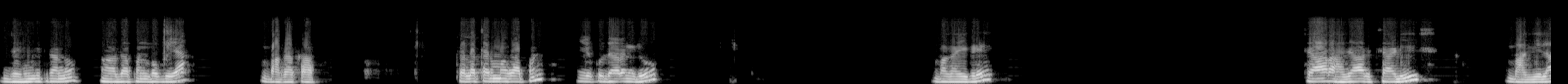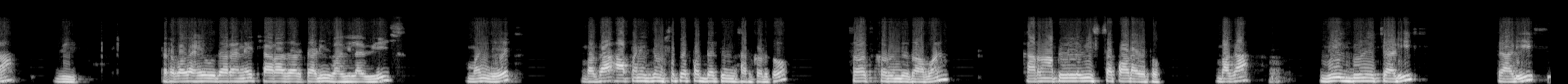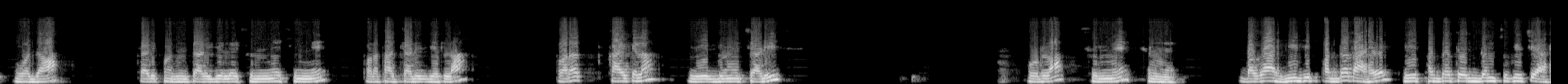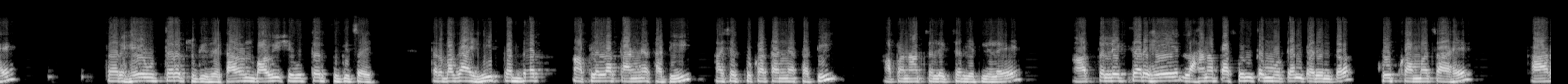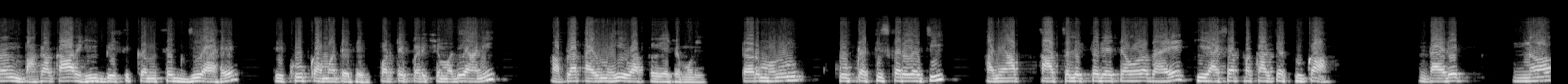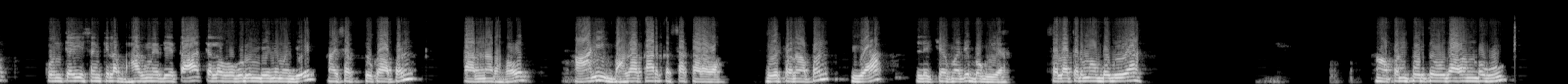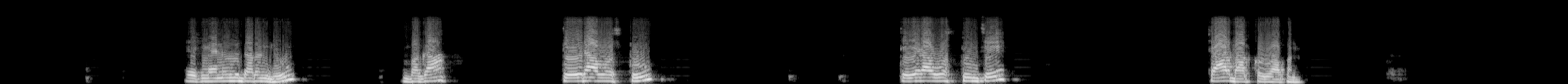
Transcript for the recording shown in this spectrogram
जय हिंद मित्रांनो आज आपण बघूया भागाकार. चला तर मग आपण एक उदाहरण घेऊ. बघा इकडे. चार हजार चाळीस भागीला वीस. तर बघा हे उदाहरण आहे चार हजार चाळीस भागीला वीस. म्हणजेच बघा आपण एकदम सोप्या पद्धतीनुसार करतो. सहज करून देतो आपण. कारण आपल्याला वीसचा पाडा येतो. बघा वीस दोन्ही चाळीस. चाळीस वजा चाळीस मधून चाळीस गेले शून्य शून्य. परत हा चाळीस घेतला. परत काय केला? एक दोन चाळीस. उरला शून्य शून्य. बघा ही जी पद्धत आहे ही पद्धत एकदम चुकीची आहे. तर हे उत्तर चुकीचं आहे. कारण बावीस हे उत्तर चुकीचं आहे. तर बघा ही पद्धत आपल्याला टाळण्यासाठी अशा चुका टाळण्यासाठी आपण आजचं लेक्चर घेतलेलं आहे. आजचं लेक्चर हे लहानापासून तर मोठ्यांपर्यंत खूप कामाचं आहे. कारण भागाकार ही बेसिक कन्सेप्ट जी आहे ती खूप कामात येते प्रत्येक परीक्षेमध्ये आणि आपला टाइमही वाचतो याच्यामुळे. तर म्हणून खूप प्रॅक्टिस करायची आणि आजचं लेक्चर याच्यावरच आहे की अशा प्रकारच्या चुका डायरेक्ट न कोणत्याही संख्येला भाग न देता त्याला वगळून देणे म्हणजे अशा चुका आपण टाळणार आहोत. आणि भागाकार कसा करावा हे पण आपण या लेक्चरमध्ये बघूया. चला तर मग बघूया. आपण पुढचं उदाहरण बघू। एक मॅन्युअल उदाहरण घेऊ। बघा, तेरा वस्तू, तेरा वस्तूंचे चार भाग करू आपण।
